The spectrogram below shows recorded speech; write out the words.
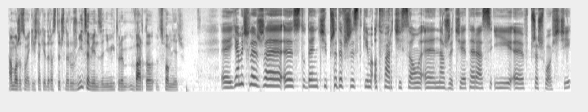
A może są jakieś takie drastyczne różnice między nimi, które warto wspomnieć? E, ja myślę, że e, studenci przede wszystkim otwarci są e, na życie teraz i w przeszłości.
